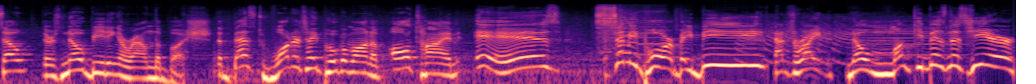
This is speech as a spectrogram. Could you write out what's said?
So there's no beating around the bush. The best water type Pokemon of all time is Simipour, baby! That's right, no monkey business here!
